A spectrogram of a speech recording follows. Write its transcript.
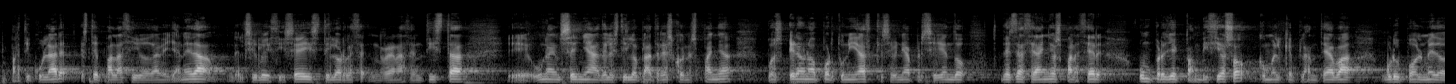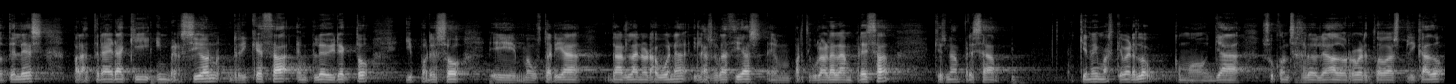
En particular, este Palacio de Avellaneda del siglo XVI, estilo renacentista, eh, una enseña del estilo plateresco en España, pues era una oportunidad que se venía persiguiendo desde hace años para hacer un proyecto ambicioso como el que planteaba Grupo Olmedo Hoteles para traer aquí inversión, riqueza, empleo directo y por eso eh, me gustaría dar la enhorabuena y las gracias en particular a la empresa, que es una empresa no hay más que verlo, como ya su consejero delegado Roberto ha explicado,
